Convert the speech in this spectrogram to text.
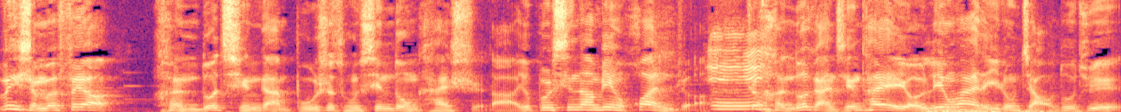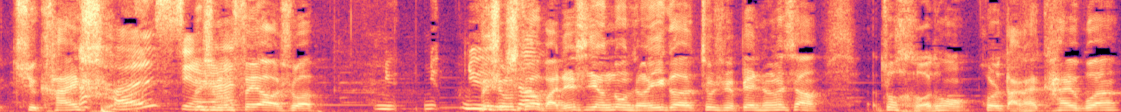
为什么非要？很多情感不是从心动开始的，又不是心脏病患者，哎就很多感情它也有另外的一种角度去去开始。很显然为什么非要说？女女女为什么非要把这事情弄成一个，就是变成了像呃做合同或者打开开关？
